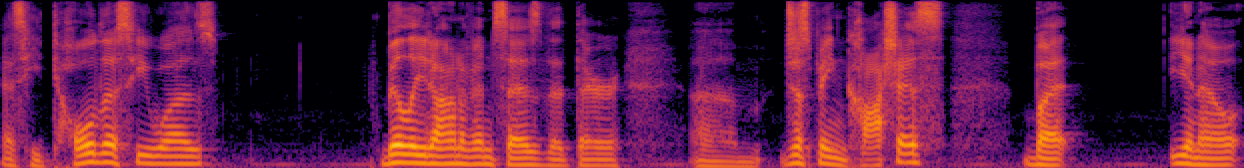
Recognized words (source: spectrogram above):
as he told us he was. Billy Donovan says that they're um, just being cautious, but you know,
